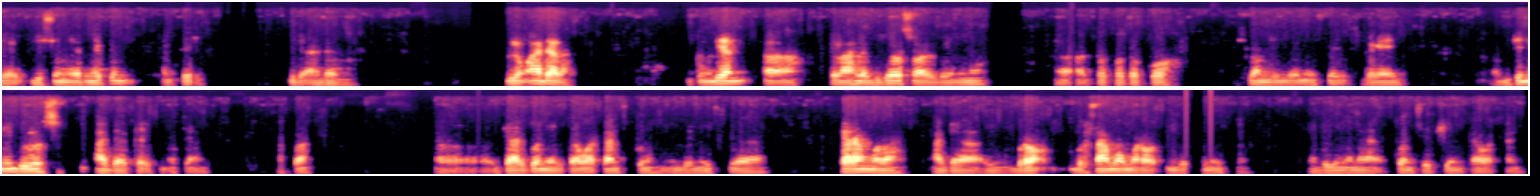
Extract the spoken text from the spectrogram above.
Di seniornya pun hampir tidak ada. Belum ada lah kemudian uh, setelah lebih jauh soal bagaimana uh, tokoh-tokoh Islam di Indonesia sebagai mungkin ini dulu ada kayak semacam apa uh, jargon yang ditawarkan sepenuhnya Indonesia. Sekarang malah ada bersama merawat Indonesia. Nah, bagaimana konsepsi yang ditawarkan.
